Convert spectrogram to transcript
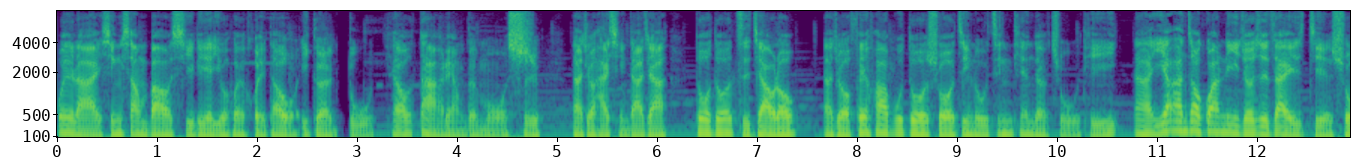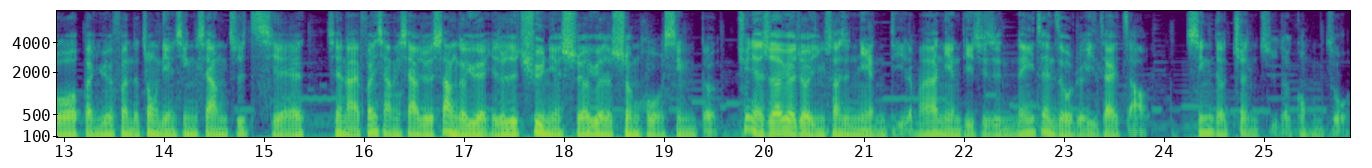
未来新上报系列又会回到我一个人独挑大梁的模式，那就还请大家多多指教喽。那就废话不多说，进入今天的主题。那一样按照惯例，就是在解说本月份的重点星象之前，先来分享一下，就是上个月，也就是去年十二月的生活心得。去年十二月就已经算是年底了嘛，那年底其实那一阵子我就一直在找新的正职的工作，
